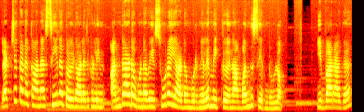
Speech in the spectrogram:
லட்சக்கணக்கான சீன தொழிலாளர்களின் அன்றாட உணவை சூறையாடும் ஒரு நிலைமைக்கு நாம் வந்து சேர்ந்துள்ளோம். இவ்வாறாக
